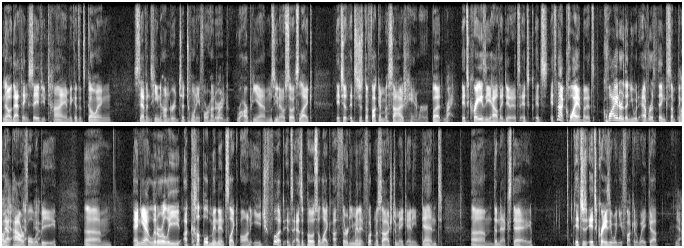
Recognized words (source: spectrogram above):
no, that thing saves you time because it's going 1700 to 2400 RPMs, you know, so it's like it's just, it's just a fucking massage hammer, but Right. it's crazy how they did it. It's it's it's it's not quiet, but it's quieter than you would ever think something Oh, that yeah, yeah, powerful yeah. would be. Um, and yeah, literally a couple minutes like on each foot, as- opposed to like a 30 minute foot massage to make any dent um, the next day. It's just it's crazy when you fucking wake up Yeah.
